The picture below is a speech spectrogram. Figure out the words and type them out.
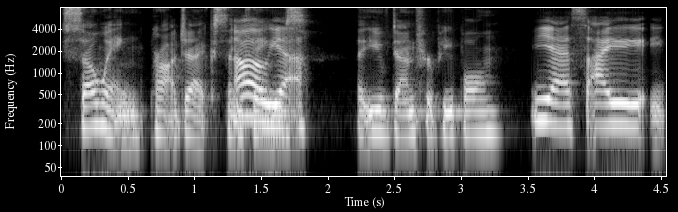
sewing projects and Oh, things yeah. that you've done for people. Yes, I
